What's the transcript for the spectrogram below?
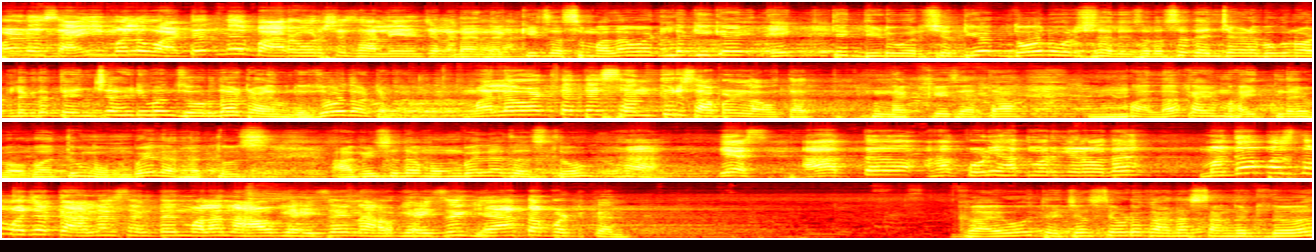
पण साई मला वाटत नाही बारा वर्ष झाले यांच्या नाही लग्नाला. नक्कीच असं मला वाटलं की काय एक ते दीड वर्ष किंवा दोन वर्ष झाले सर असं त्यांच्याकडे बघून वाटलं की त्यांच्यासाठी पण जोरदार टाळ्या होते जोरदार टाळ्या मला वाटतं त्या संतूर साबण लावतात. नक्कीच आता मला काही माहीत नाही बाबा तू मुंबईला राहतोस. आम्ही सुद्धा मुंबईलाच असतो. हा येस आता हा कोणी हात वर केला होता? मगापासून माझ्या कानात सांगतायत मला नाव घ्यायचंय नाव घ्यायचंय घ्या आता पटकन. काय हो त्याच्याच तेवढं कानात सांगितलं.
